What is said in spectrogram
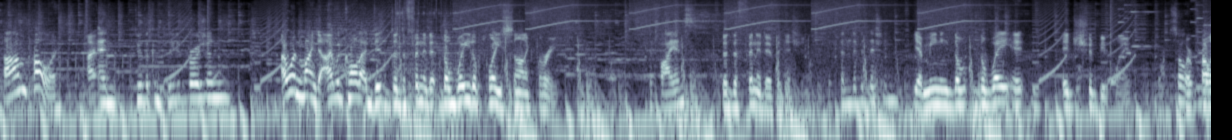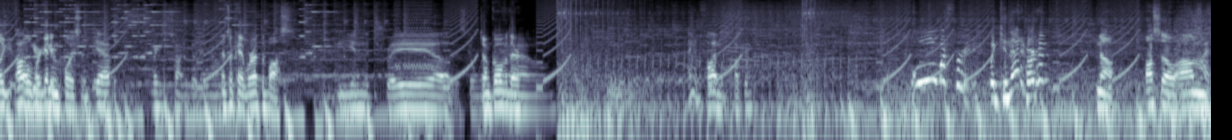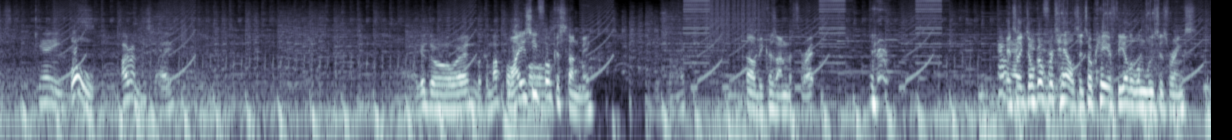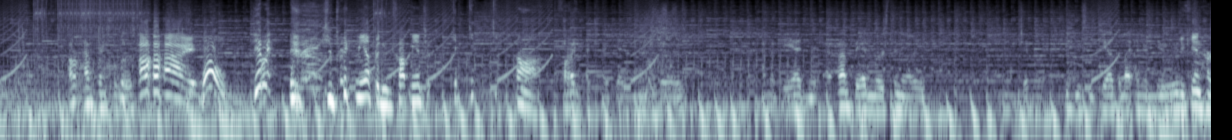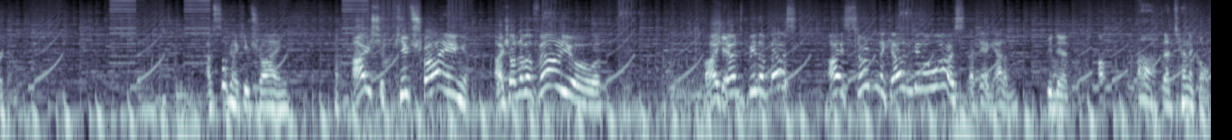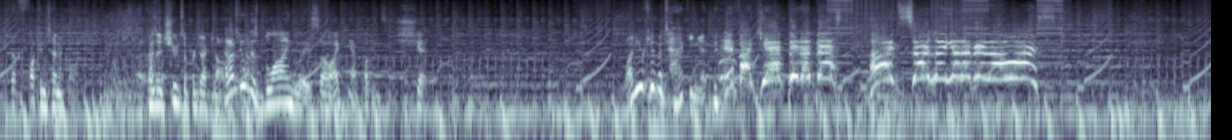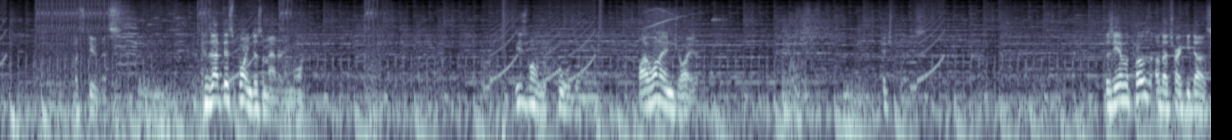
Um, probably. I, and do the completed version? I wouldn't mind it. I would call that the definitive, the way to play Sonic 3. Defiance? The definitive edition. Definitive Edition? Yeah, meaning the the way it it should be played. So, We're probably- oh, you're- we're getting poisoned. Yeah. Rings is starting to go down. That's okay, we're at the boss. Be in the trail. Don't go over there. I can fly, motherfucker. Oh, my friend. Wait, can that hurt him? No. Also, um, gay. whoa! I remember this guy. How you doing? Look at my Why is he focused on me? Sonic. Oh, because I'm the threat. It's like, don't go for tails. It's okay if the other one loses rings. I don't have rings to lose. Hi! Whoa! Damn it! you picked me up and dropped me into. Get, get, get. Aw. I, I tried getting that. I'm a bad, mer- I'm a bad mercenary. If you see tails on, my, on your news. You can't hurt him. I'm still gonna keep trying. I shall keep trying! I shall never fail you! Oh, I Shit. can't be the best! I certainly can't be the worst! I think I got him. You did. Oh, oh that tentacle. That fucking tentacle. Because it shoots a projectile. And I'm doing this blindly, so I can't fucking see shit. Why do you keep attacking it? If I can't be the best, I'm certainly gonna be the worst! Let's do this. Because at this point, it doesn't matter anymore. You just want to look cool, you? Well, I want to enjoy it. Pitch please. Does he have a pose? Oh, that's right, he does.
